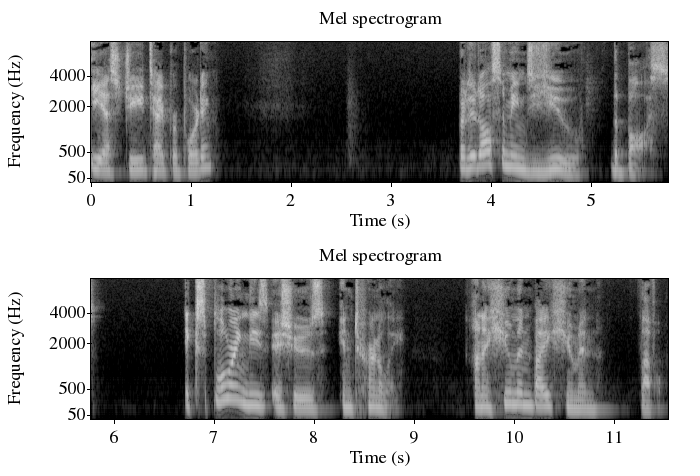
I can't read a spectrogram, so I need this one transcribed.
ESG type reporting. But it also means you, the boss, exploring these issues internally on a human by human level.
